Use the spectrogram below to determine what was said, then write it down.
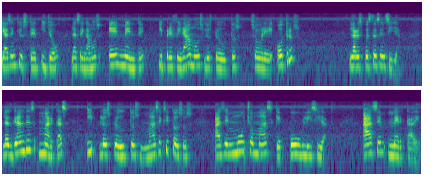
que hacen que usted y yo las tengamos en mente y prefiramos los productos sobre otros? La respuesta es sencilla. Las grandes marcas y los productos más exitosos hacen mucho más que publicidad. Hacen mercadeo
